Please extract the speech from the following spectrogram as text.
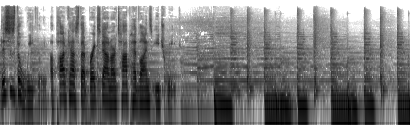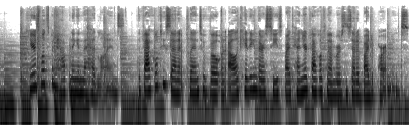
This is The Weekly, a podcast that breaks down our top headlines each week. Here's what's been happening in the headlines. The Faculty Senate planned to vote on allocating their seats by tenured faculty members instead of by departments.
